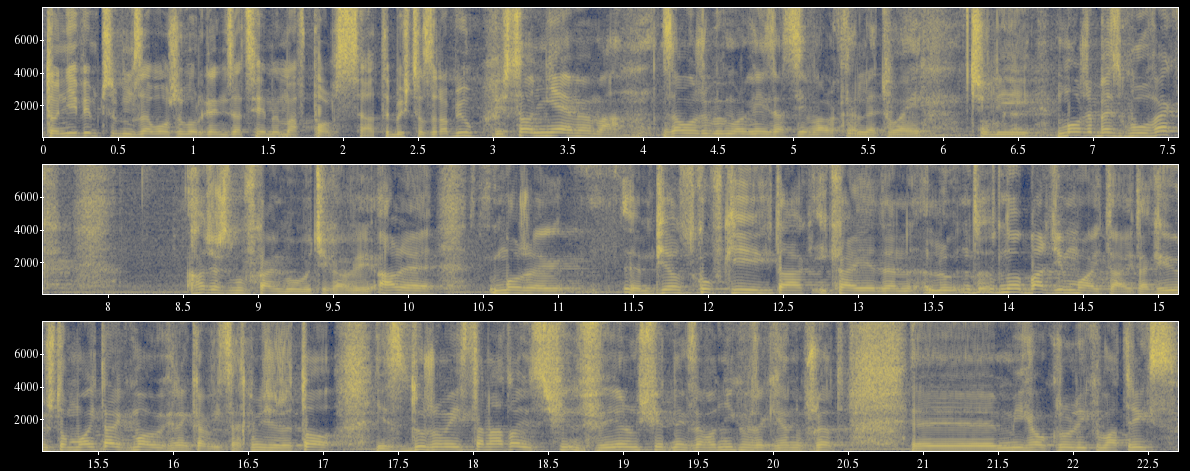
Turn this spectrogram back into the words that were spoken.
to nie wiem, czy bym założył organizację MMA w Polsce. A ty byś to zrobił? Wiesz co, nie MMA. Założyłbym organizację walk Letway, czyli może bez główek, chociaż z główkami byłoby ciekawiej, ale może piąskówki, tak, i K1, lu- no, bardziej Muay Thai, tak, już to Muay Thai w małych rękawicach. Myślę, że to jest dużo miejsca na to, jest wielu świetnych zawodników, takich jak na przykład e, Michał Królik Matrix,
